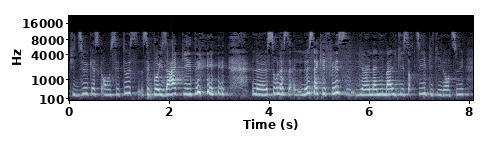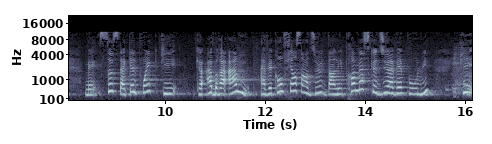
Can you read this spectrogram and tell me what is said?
Puis Dieu, qu'est-ce qu'on sait tous, c'est pas Isaac qui était le, sur le, le, sacrifice. Il y a un animal qui est sorti puis qui l'ont tué. Mais ça, c'est à quel point, puis que Abraham avait confiance en Dieu dans les promesses que Dieu avait pour lui. Puis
